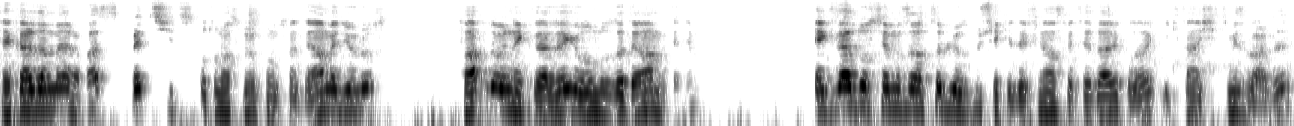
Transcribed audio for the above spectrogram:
Tekrardan merhaba. Spreadsheet otomasyon konusuna devam ediyoruz. Farklı örneklerle yolumuzda devam edelim. Excel dosyamızı hatırlıyoruz. Bu şekilde finans ve tedarik olarak iki tane sheetimiz vardı.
